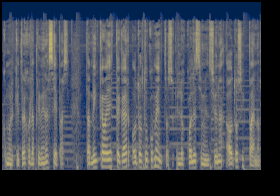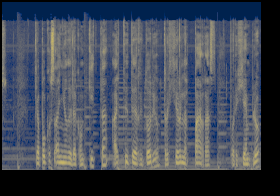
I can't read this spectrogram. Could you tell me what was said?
como el que trajo las primeras cepas, también cabe destacar otros documentos en los cuales se menciona a otros hispanos, que a pocos años de la conquista a este territorio trajeron las parras. Por ejemplo,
